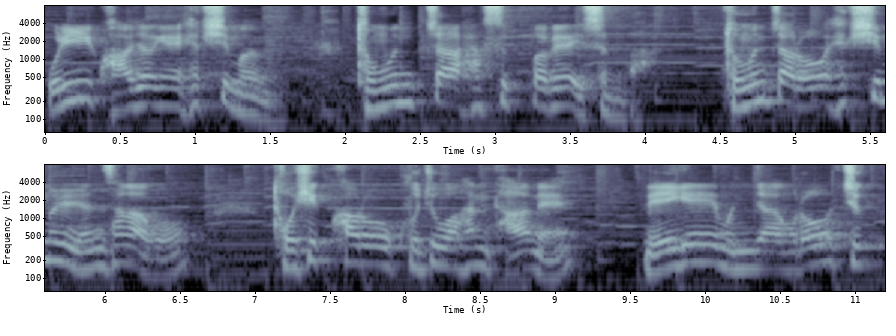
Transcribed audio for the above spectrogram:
우리 과정의 핵심은 두문자 학습법에 있습니다. 두문자로 핵심을 연상하고 도식화로 구조한 다음에 4개의 문장으로 즉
